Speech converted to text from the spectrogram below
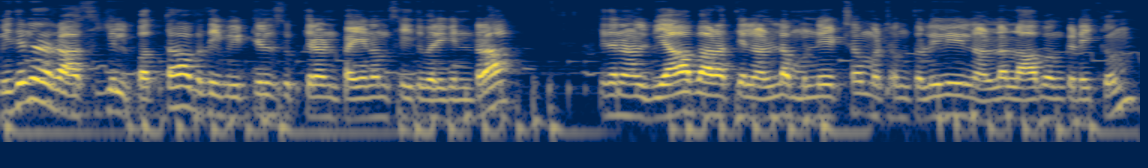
மிதுன ராசியில் பத்தாவது வீட்டில் சுக்கிரன் பயணம் செய்து வருகின்றார். இதனால் வியாபாரத்தில் நல்ல முன்னேற்றம் மற்றும் தொழிலில் நல்ல லாபம் கிடைக்கும்.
